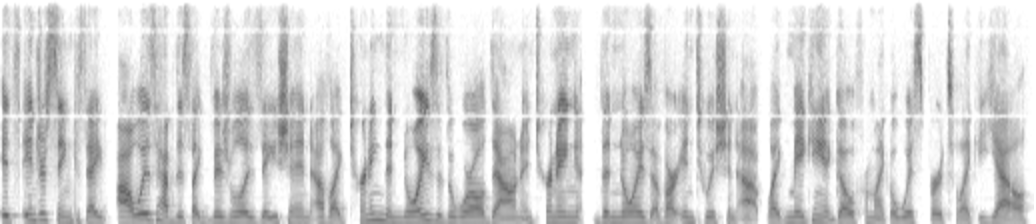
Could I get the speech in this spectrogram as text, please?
it's interesting because I always have this like visualization of like turning the noise of the world down and turning the noise of our intuition up, like making it go from like a whisper to like a yell.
